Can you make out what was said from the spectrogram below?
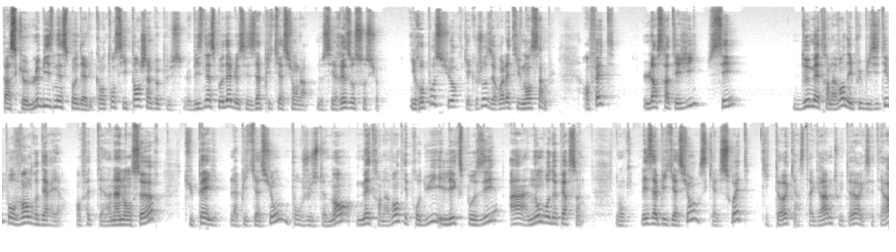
Parce que le business model, quand on s'y penche un peu plus, le business model de ces applications-là, de ces réseaux sociaux, il repose sur quelque chose de relativement simple. En fait, leur stratégie, c'est de mettre en avant des publicités pour vendre derrière. En fait, tu es un annonceur, tu payes l'application pour justement mettre en avant tes produits et l'exposer à un nombre de personnes. Donc les applications, ce qu'elles souhaitent, TikTok, Instagram, Twitter, etc.,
